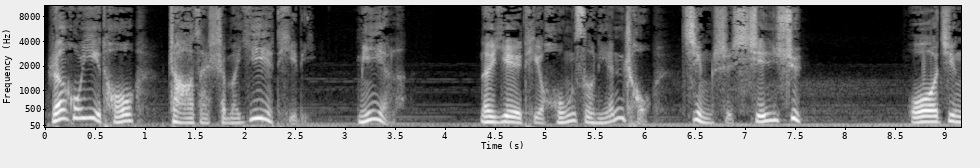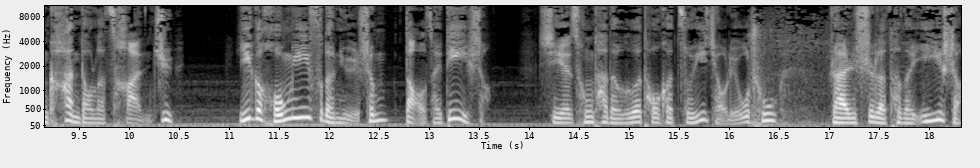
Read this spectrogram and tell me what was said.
然后一头扎在什么液体里，灭了。那液体红色粘稠，竟是鲜血。我竟看到了惨剧：一个红衣服的女生倒在地上，血从她的额头和嘴角流出，染湿了她的衣裳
